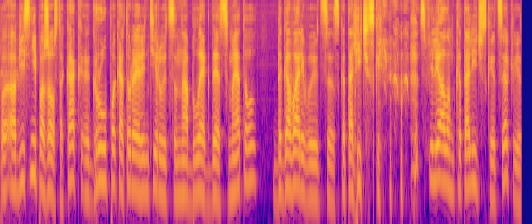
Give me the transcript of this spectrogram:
Объясни, пожалуйста, как э, группа, которая ориентируется на Black Death Metal, договаривается с католической, с филиалом католической церкви,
